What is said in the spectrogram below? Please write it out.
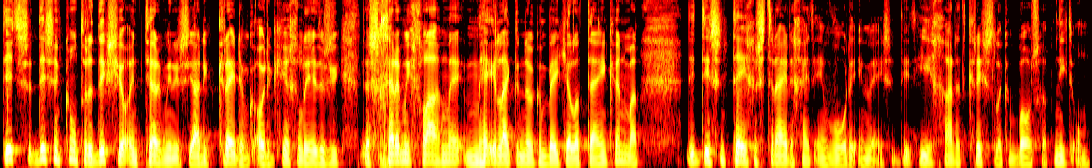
Dit, dit is een contradictio in terminus. Ja, die kreet heb ik ooit een keer geleerd. Dus daar scherm ik graag mee, mee. Lijkt het ook een beetje Latijn ken. Maar dit is een tegenstrijdigheid in woorden in wezen. Dit, hier gaat het christelijke boodschap niet om.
